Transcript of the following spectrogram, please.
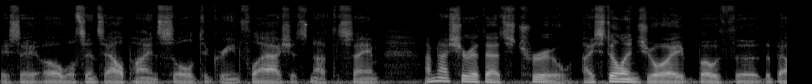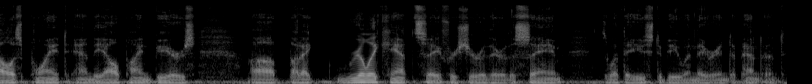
They say, oh well, since Alpine's sold to Green Flash, it's not the same. I'm not sure if that's true. I still enjoy both the, the Ballast Point and the Alpine beers, uh, but I really can't say for sure they're the same. as what they used to be when they were independent.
